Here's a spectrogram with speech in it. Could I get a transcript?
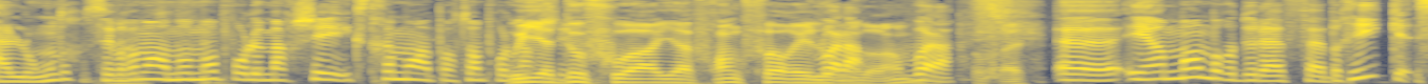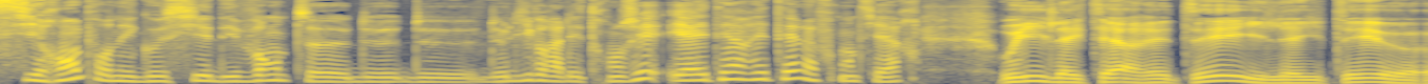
à Londres. C'est vraiment un moment pour le marché extrêmement important pour le Oui, il y marché. a deux fois, il y a Francfort et Voilà, Londres. hein. voilà. Ouais. Euh, et un membre de la fabrique s'y rend pour négocier des ventes de, de, de livres à l'étranger et a été arrêté à la frontière. Oui, il a été arrêté, il a été euh,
